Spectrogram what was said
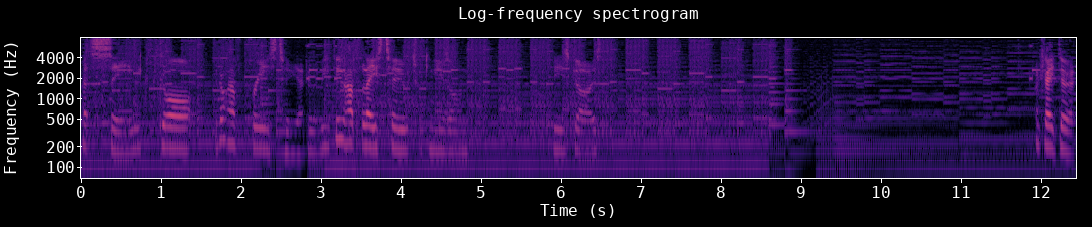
Let's see, we've got... We don't have Freeze 2 yet, do we? We do have Blaze 2, which we can use on these guys. Okay, do it.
